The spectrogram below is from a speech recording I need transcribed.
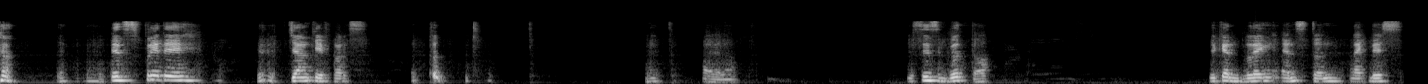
it's pretty junky first. I don't know. This is good though you can blink and stun like this.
